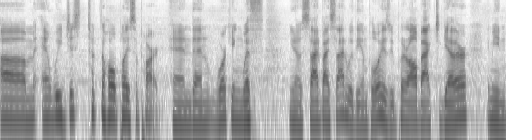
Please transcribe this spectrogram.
Um, and we just took the whole place apart. And then working with, you know, side by side with the employees, we put it all back together. I mean,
